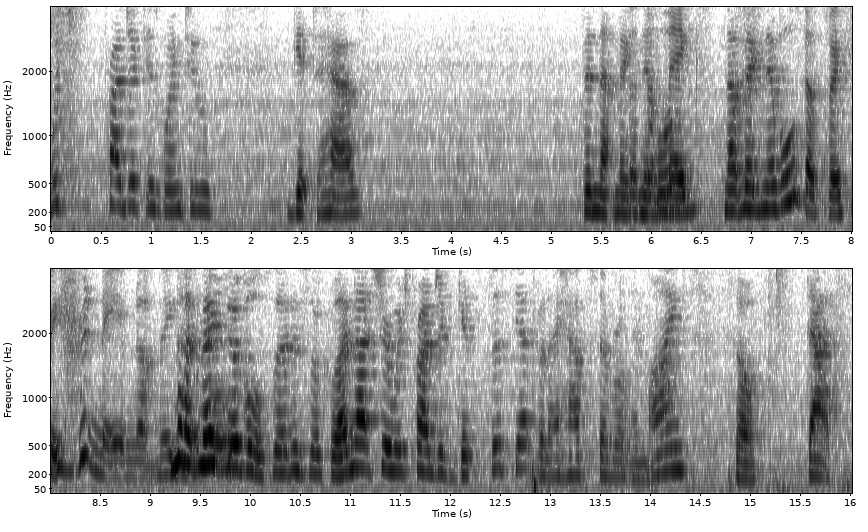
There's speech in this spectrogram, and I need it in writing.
which project is going to get to have the nutmeg The nibbles. nutmegs. Nutmeg nibbles. That's my favorite name, nutmeg. Nutmeg nibbles. That is so cool. I'm not sure which project gets this yet, but I have several in mind. So that's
